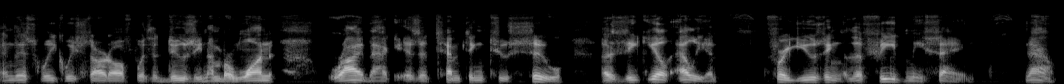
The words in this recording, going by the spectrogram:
And this week we start off with a doozy. Number one, Ryback is attempting to sue Ezekiel Elliott for using the feed me saying. Now,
